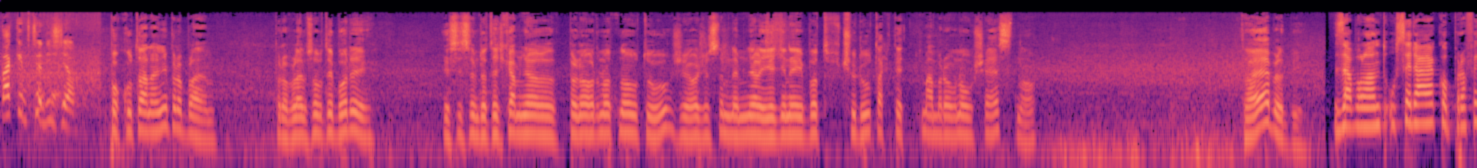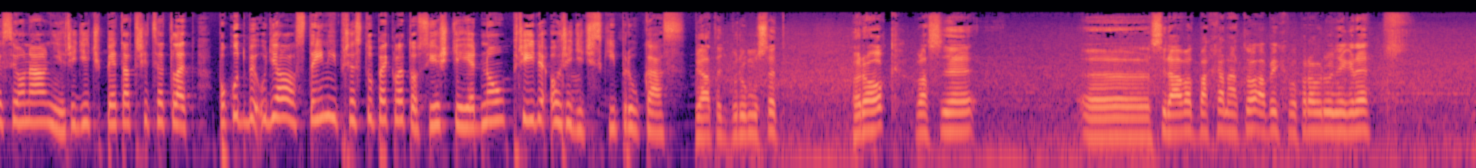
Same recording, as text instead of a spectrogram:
Taky předjížděl. Pokuta není problém. Problém jsou ty body. Jestli jsem doteďka měl plnohodnotnou tu, že, jo, že jsem neměl jediný bod v čudu, tak teď mám rovnou šest, no. To je blbý. Za volant usedá jako profesionální řidič 35 let. Pokud by udělal stejný přestupek letos ještě jednou, přijde o řidičský průkaz. Já teď budu muset rok vlastně e, si dávat bacha na to, abych opravdu někde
